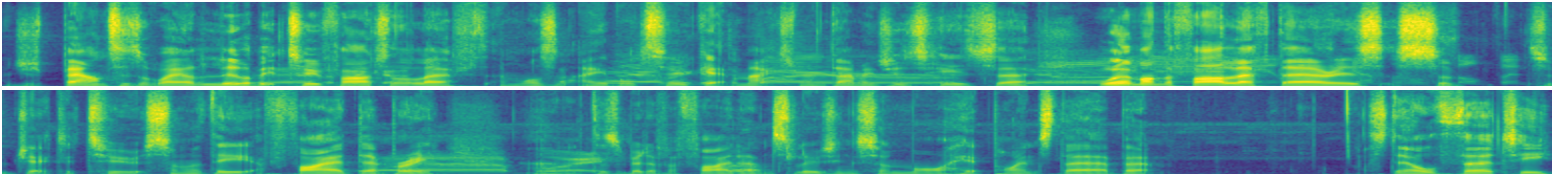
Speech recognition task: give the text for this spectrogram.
It just bounces away a little bit too far to the left and wasn't able to get maximum damages. His uh, worm on the far left there is sub subjected to some of the fire debris. and does a bit of a fire dance, losing some more hit points there, but still 30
